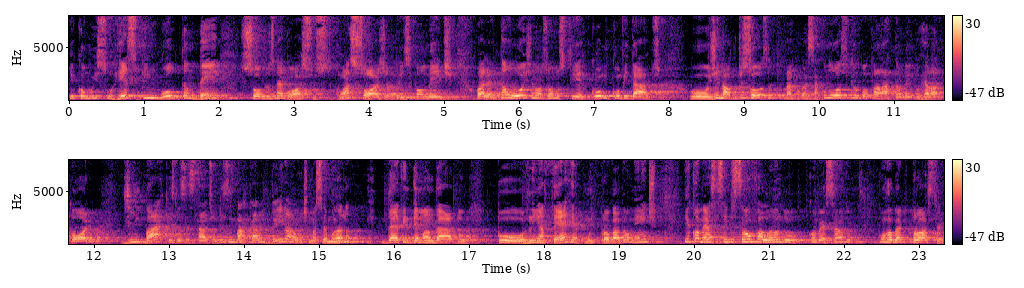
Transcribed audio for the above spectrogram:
e como isso respingou também sobre os negócios, com a soja principalmente. Olha, então hoje nós vamos ter como convidados o Ginaldo de Souza vai conversar conosco. Eu vou falar também do relatório de embarques dos Estados Unidos. Embarcaram bem na última semana, devem ter mandado por linha férrea, muito provavelmente. E começa essa edição falando, conversando com Roberto Troster.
